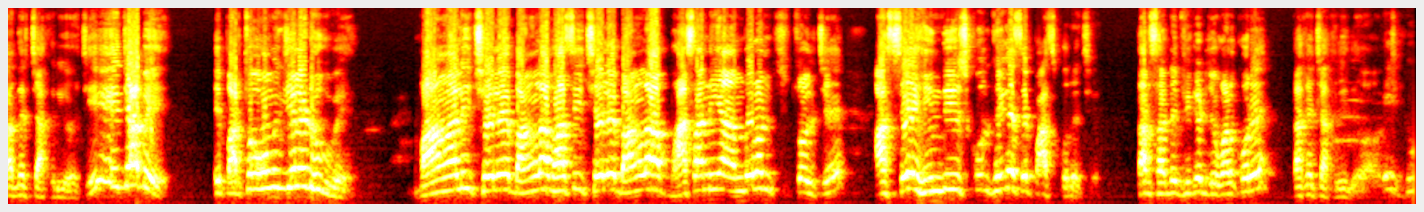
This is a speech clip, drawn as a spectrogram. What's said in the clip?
তাদের চাকরি হয়েছে। এ যাবে। এই পার্থভৌমিক জেলে ঢুকবে। বাঙালি ছেলে বাংলা ভাষী ছেলে বাংলা ভাষা নিয়ে আন্দোলন চলছে আর সে হিন্দি স্কুল থেকে সে পাস করেছে। তার সার্টিফিকেট জোগাড় করে তাকে চাকরি দেওয়া এই দু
